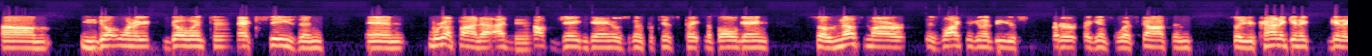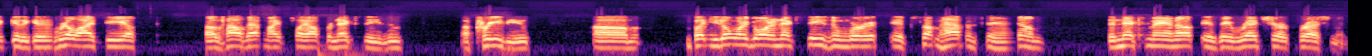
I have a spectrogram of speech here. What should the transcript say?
Um, you don't want to go into next season, and we're going to find out. I doubt Jayden Daniels is going to participate in the bowl game. So Nussmeier is likely going to be your starter against Wisconsin. So you're kind of going to get a, get a, get a real idea of how that might play out for next season, a preview. Um, but you don't want to go on into next season where if something happens to him, the next man up is a redshirt freshman.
